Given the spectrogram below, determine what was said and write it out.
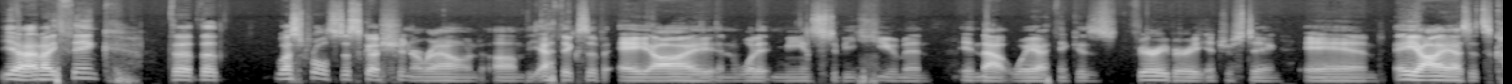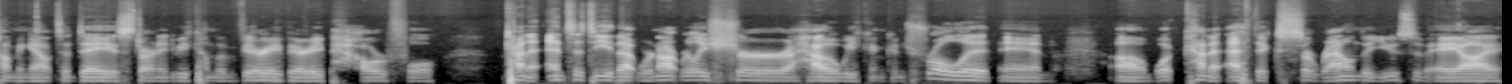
Yeah, and I think the the Westworld's discussion around um, the ethics of AI and what it means to be human in that way, I think, is very, very interesting. And AI, as it's coming out today, is starting to become a very, very powerful kind of entity that we're not really sure how we can control it and uh, what kind of ethics surround the use of AI.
